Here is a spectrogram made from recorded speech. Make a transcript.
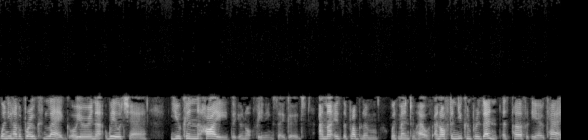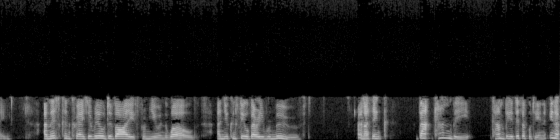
when you have a broken leg or you're in a wheelchair, you can hide that you're not feeling so good, and that is the problem with mental health. And often you can present as perfectly okay, and this can create a real divide from you and the world and you can feel very removed. And I think that can be can be a difficulty. And you know,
